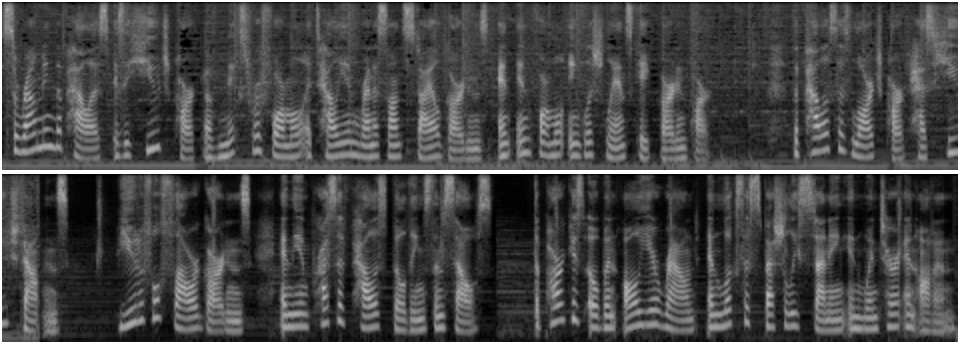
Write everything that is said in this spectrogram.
Surrounding the palace is a huge park of mixed reformal Italian Renaissance-style gardens and informal English landscape garden park. The palace's large park has huge fountains, beautiful flower gardens, and the impressive palace buildings themselves. The park is open all year round and looks especially stunning in winter and autumn.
